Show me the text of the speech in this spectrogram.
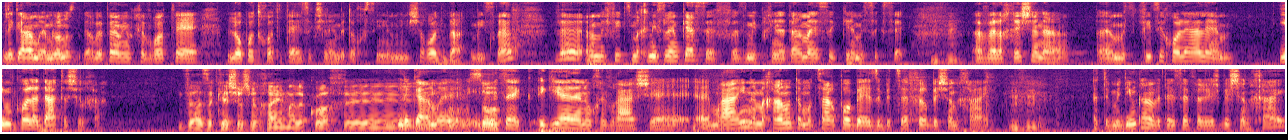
לגמרי, הם לא, נוס- הרבה פעמים חברות אה, לא פותחות את העסק שלהם בתוך סין, הן נשארות ב- בישראל, והמפיץ מכניס להם כסף, אז מבחינתם העסק אה, משגשג. מהמם. אבל אחרי שנה, המפיץ יכול להיעלם עם כל הדאטה שלך. ואז הקשר שלך עם הלקוח... אה, לגמרי. התנתק. הגיעה אלינו חברה שאמרה, הנה, מכרנו את המוצר פה באיזה בית ספר בשנגחאי. אתם יודעים כמה בתי ספר יש בשנגחאי?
